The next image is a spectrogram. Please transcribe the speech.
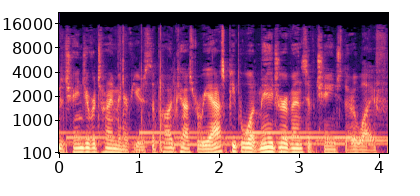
to Change Over Time Interviews, the podcast where we ask people what major events have changed their life.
